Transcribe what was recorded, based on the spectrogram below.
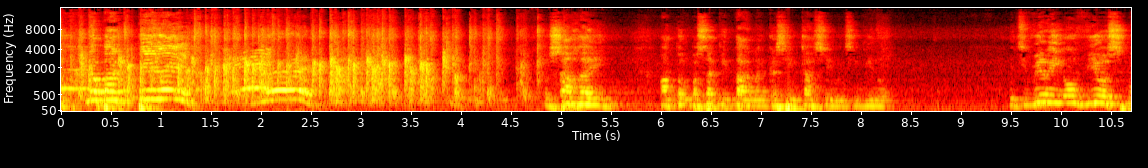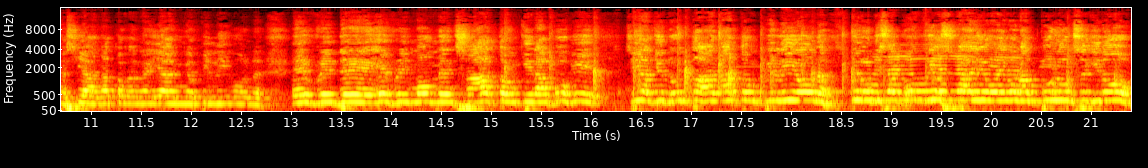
nga pagpili. usahay atong pasakitan ng kasing-kasing si Ginoo. It's very obvious nga siya ang atong angayan nga pilion. Every day, every moment sa atong kinabuhi, siya gyud unta ang atong pilion. Pero bisag obvious tayo ngayon ang pulong sa Ginoo.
